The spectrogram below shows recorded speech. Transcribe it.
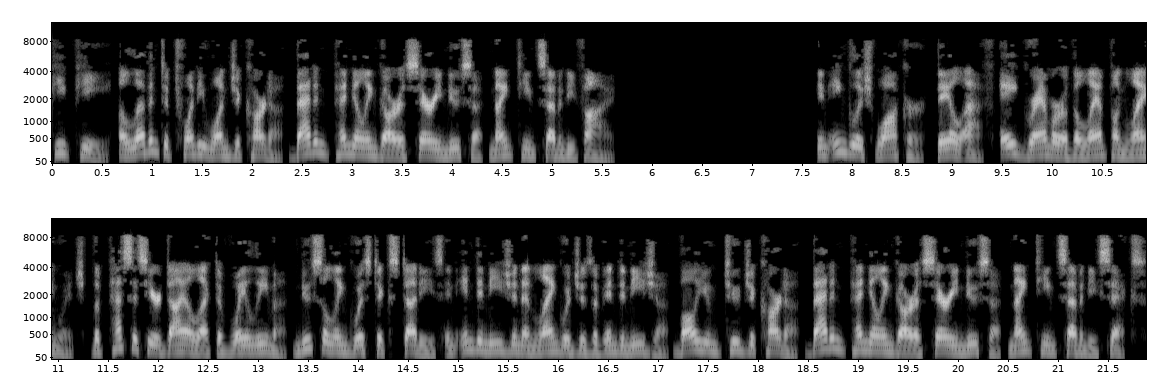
pp. 11-21 Jakarta, Badan Penyelenggara Seri Nusa, 1975. In English Walker, Dale F., A Grammar of the Lampung Language, the Pesisir Dialect of Way Lima, Nusa Linguistic Studies in Indonesian and Languages of Indonesia, Volume 2 Jakarta, Badan Penyelenggara Seri Nusa, 1976.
